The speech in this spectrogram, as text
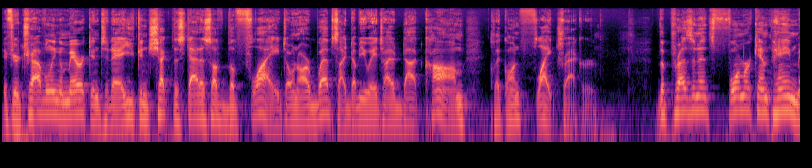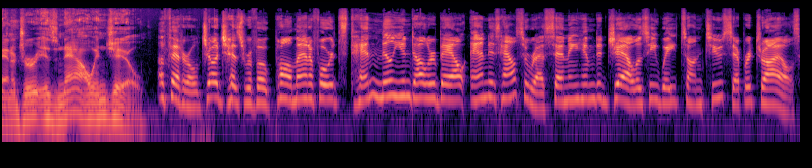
If you're traveling American today, you can check the status of the flight on our website, WHIO.com. Click on Flight Tracker. The president's former campaign manager is now in jail. A federal judge has revoked Paul Manafort's $10 million bail and his house arrest, sending him to jail as he waits on two separate trials.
